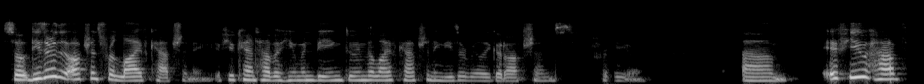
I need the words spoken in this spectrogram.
So these are the options for live captioning. If you can't have a human being doing the live captioning, these are really good options for you. Um, if you have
